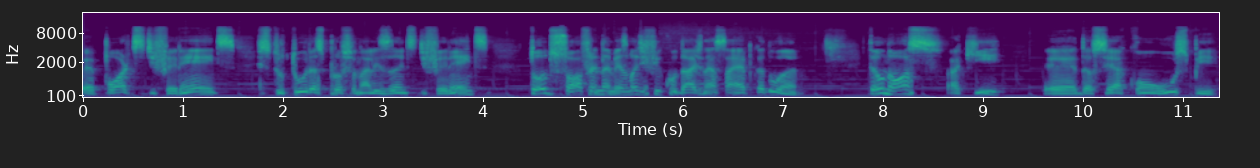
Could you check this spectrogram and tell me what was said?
é, portes diferentes, estruturas profissionalizantes diferentes, todos sofrem da mesma dificuldade nessa época do ano. Então nós aqui é, da CEACOM USP,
